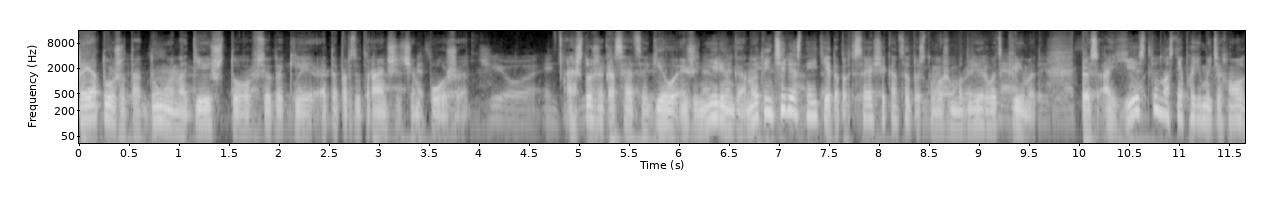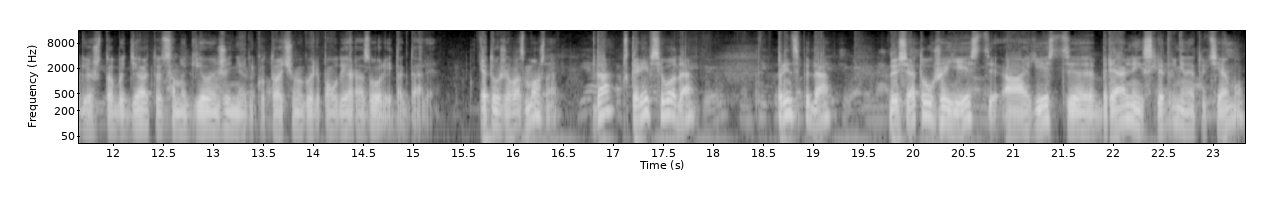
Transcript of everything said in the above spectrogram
Да я тоже так думаю, надеюсь, что все-таки это произойдет раньше, чем позже. А что же касается геоинжиниринга, ну это интересная идея, это потрясающий концепт, что мы можем моделировать климат. То есть, а есть ли у нас необходимые технологии, чтобы делать тот самый геоинжиниринг, то, о чем мы говорили по поводу аэрозоли и так далее? Это уже возможно? Да, скорее всего, да. В принципе, да. То есть это уже есть, а есть э, реальные исследования на эту тему.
